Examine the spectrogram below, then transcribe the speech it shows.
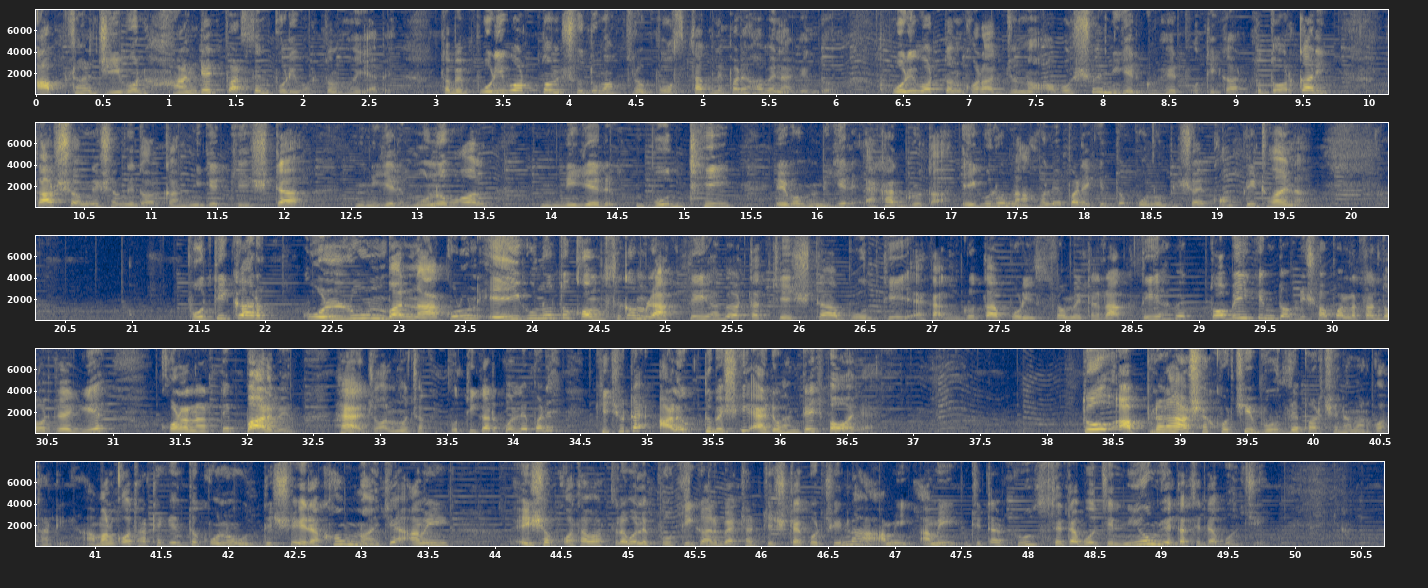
আপনার জীবন হান্ড্রেড পারসেন্ট পরিবর্তন হয়ে যাবে। তবে পরিবর্তন শুধুমাত্র বোস থাকলে পারে হবে না কিন্তু পরিবর্তন করার জন্য অবশ্যই নিজের গ্রহের প্রতিকার তো দরকারই। তার সঙ্গে সঙ্গে দরকার নিজের চেষ্টা, নিজের মনোবল, নিজের বুদ্ধি এবং নিজের একাগ্রতা। এগুলো না হলে পারে কিন্তু কোনো বিষয় কমপ্লিট হয় না। প্রতিকার করলুন বা না করুন, এইগুলো তো কমসে কম রাখতেই হবে, অর্থাৎ চেষ্টা, বুদ্ধি, একাগ্রতা, পরিশ্রম এটা রাখতেই হবে, তবেই কিন্তু আপনি সফলতার দরজায় গিয়ে করা নাড়তে পারবেন। হ্যাঁ জন্মছকে প্রতিকার করলে পারে, কিছুটা আরও একটু বেশি অ্যাডভান্টেজ পাওয়া যায়। তো আপনারা আশা করছি বুঝতে পারছেন আমার কথাটি। আমার কথাটা কিন্তু কোনো উদ্দেশ্য এরকম নয় যে আমি এইসব কথাবার্তা বলে প্রতিকার ব্যাটার চেষ্টা করছি না। আমি আমি যেটা রুলস সেটা বলছি, নিয়ম যেটা সেটা বলছি।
